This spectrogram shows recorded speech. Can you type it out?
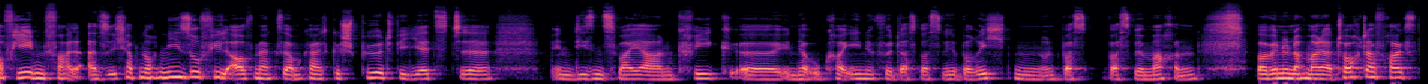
Auf jeden Fall. Also ich habe noch nie so viel Aufmerksamkeit gespürt wie jetzt äh, in diesen zwei Jahren Krieg äh, in der Ukraine für das, was wir berichten und was, was wir machen. Aber wenn du nach meiner Tochter fragst,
